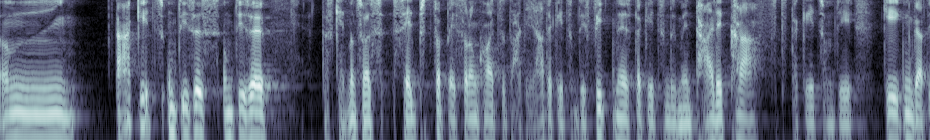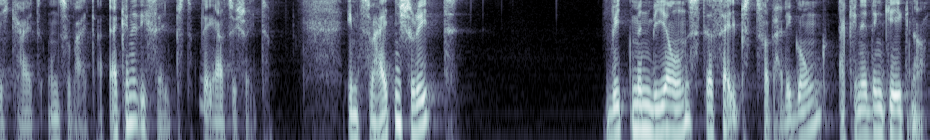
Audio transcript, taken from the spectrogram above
ähm, da geht's um dieses, um diese, das kennt man so als Selbstverbesserung heutzutage. Ja, da geht's um die Fitness, da geht's um die mentale Kraft, da geht's um die Gegenwärtigkeit und so weiter. Erkenne dich selbst, der erste Schritt. Im zweiten Schritt widmen wir uns der Selbstverteidigung, erkenne den Gegner.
